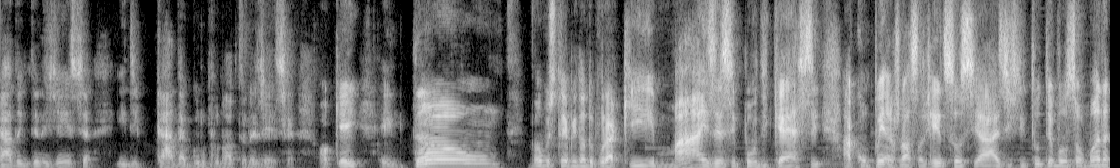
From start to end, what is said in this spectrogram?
cada inteligência e de cada grupo na inteligência, ok? Então, vamos terminando por aqui mais esse podcast. Acompanhe as nossas redes sociais, Instituto de Evolução Humana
